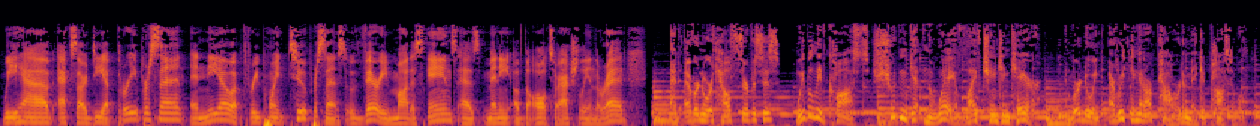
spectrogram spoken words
We have XRD up 3% and Neo up 3.2%. So very modest gains as many of the alts are actually in the red. At Evernorth Health Services, we believe costs shouldn't get in the way of life-changing care. And we're doing everything in our power to make it possible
